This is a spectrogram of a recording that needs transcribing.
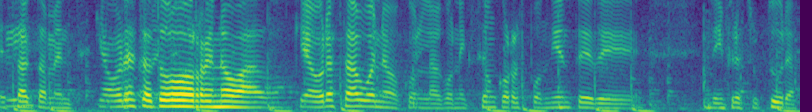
exactamente. Que ahora está todo renovado. Que ahora está, bueno, con la conexión correspondiente de infraestructura.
